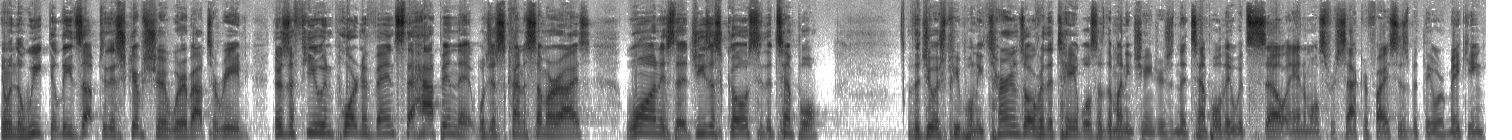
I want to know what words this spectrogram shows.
And in the week that leads up to this scripture we're about to read, there's a few important events that happen that we'll just kind of summarize. One is that Jesus goes to the temple of the Jewish people and he turns over the tables of the money changers. In the temple, they would sell animals for sacrifices, but they were making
